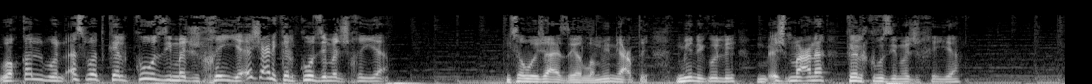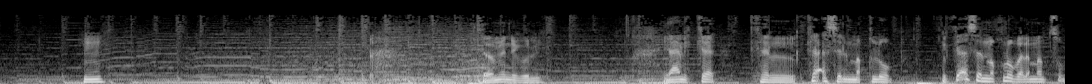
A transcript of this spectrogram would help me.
وقلب أسود كالكوز مجخية، إيش يعني كالكوز مجخية؟ نسوي جائزه يلا مين يعطي مين يقول لي إيش معنى كالكوز مجخية؟ هم؟ مين يقول لي؟ يعني. كالكأس المقلوب. الكأس المقلوبة لما تصب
